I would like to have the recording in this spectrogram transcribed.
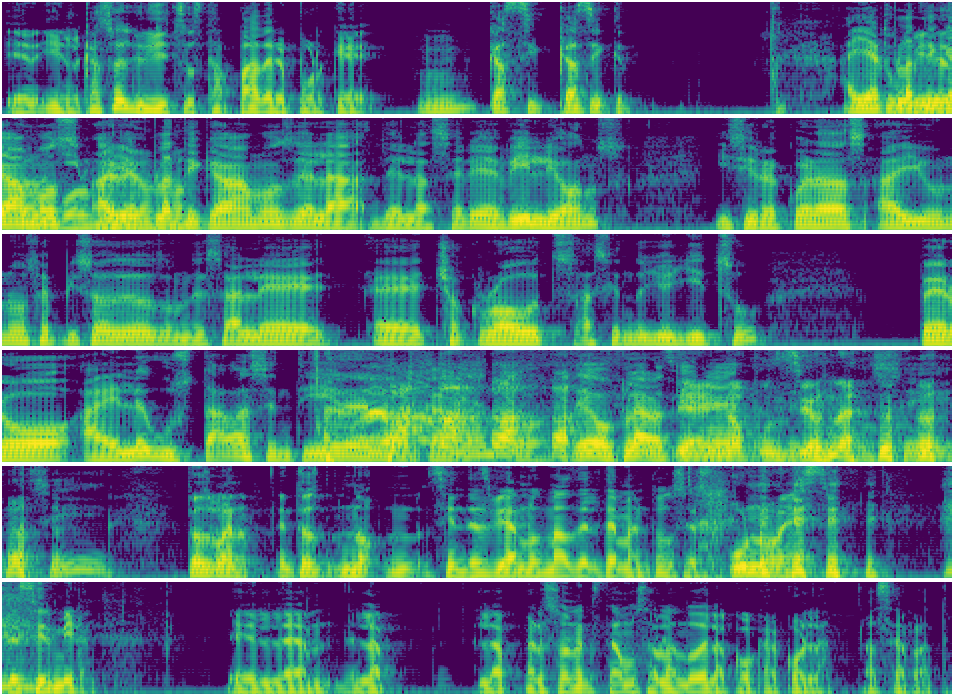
Y, en el caso del jiu-jitsu está padre porque Mm. casi, casi que Ayer platicábamos, medio, ayer ¿no? platicábamos de la, de la serie de Billions. Y si recuerdas, hay unos episodios donde sale eh, Chuck Rhodes haciendo jiu-jitsu. Pero a él le gustaba sentir el ahorcamiento. Digo, claro, Sí, ahí tiene. no funciona. Sí, sí. Entonces, bueno, entonces, no, sin desviarnos más del tema, entonces, uno es decir, mira, el, em, la, la persona que estamos hablando de la Coca-Cola hace rato,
